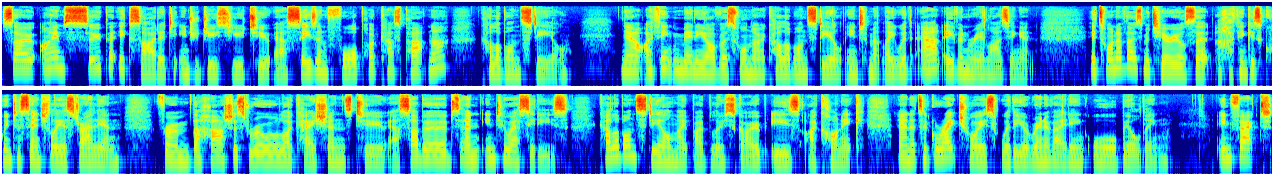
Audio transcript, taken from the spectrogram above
So I am super excited to introduce you to our season four podcast partner, Colorbond Steel. Now, I think many of us will know Colorbond Steel intimately without even realising it. It's one of those materials that I think is quintessentially Australian, from the harshest rural locations to our suburbs and into our cities. Colorbond steel made by BlueScope is iconic, and it's a great choice whether you're renovating or building. In fact,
